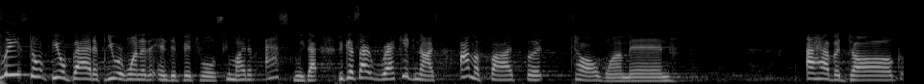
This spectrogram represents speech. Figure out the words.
Please don't feel bad if you were one of the individuals who might have asked me that because I recognize I'm a five foot tall woman. I have a dog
